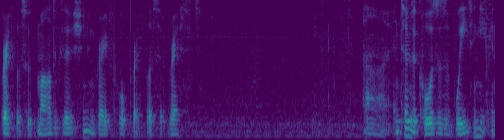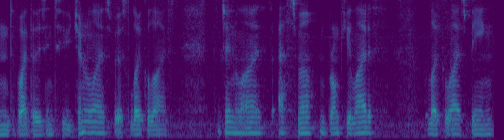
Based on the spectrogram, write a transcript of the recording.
breathless with mild exertion, and grade 4 breathless at rest. Uh, in terms of causes of wheezing, you can divide those into generalized versus localized. So, generalized asthma and bronchiolitis, localized being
